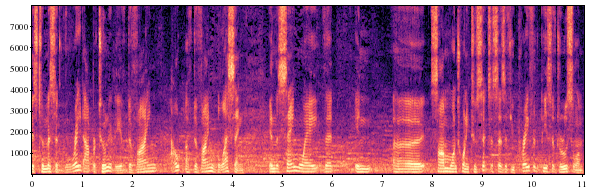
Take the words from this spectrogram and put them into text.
is to miss a great opportunity of divine out of divine blessing in the same way that in uh, Psalm 122 6 it says, If you pray for the peace of Jerusalem,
